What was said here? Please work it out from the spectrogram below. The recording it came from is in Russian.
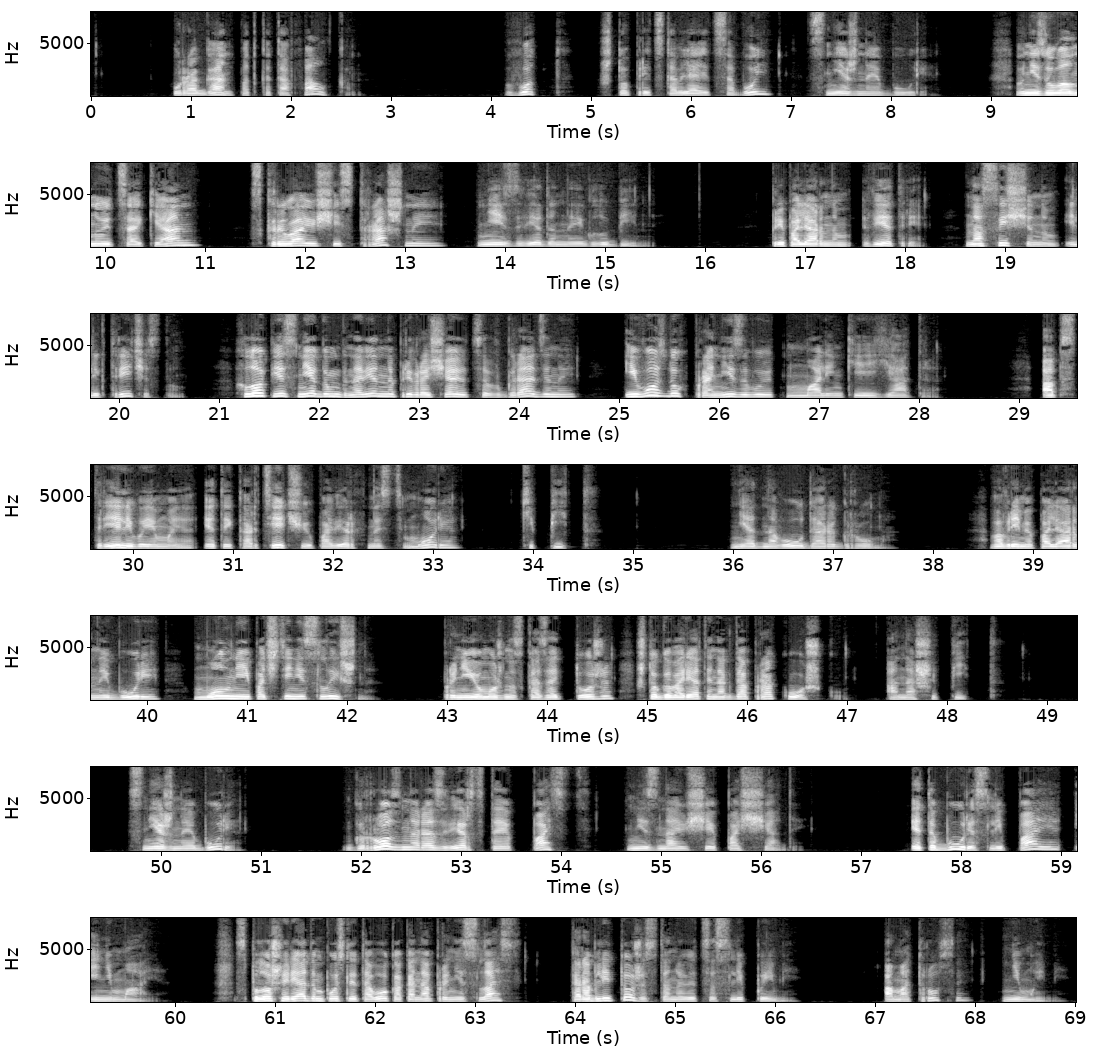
ураган под катафалком — вот что представляет собой снежная буря. Внизу волнуется океан, скрывающий страшные, неизведанные глубины. При полярном ветре, насыщенном электричеством, хлопья снега мгновенно превращаются в градины, и воздух пронизывают маленькие ядра. Обстреливаемая этой картечью поверхность моря кипит ни одного удара грома. Во время полярной бури молнии почти не слышно. Про нее можно сказать то же, что говорят иногда про кошку. Она шипит. Снежная буря — грозно разверстая пасть, не знающая пощады. Это буря слепая и немая. Сплошь и рядом после того, как она пронеслась, Корабли тоже становятся слепыми, а матросы — немыми.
